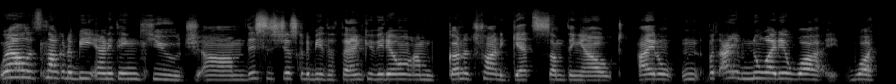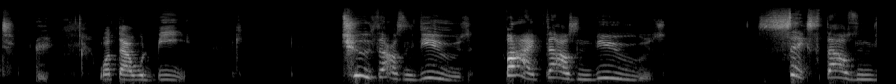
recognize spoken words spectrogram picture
Well, it's not gonna be anything huge. Um, this is just gonna be the thank you video. I'm gonna try to get something out. I don't, but I have no idea why, what, what that would be. 2,000 views, 5,000 views, 6,000,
